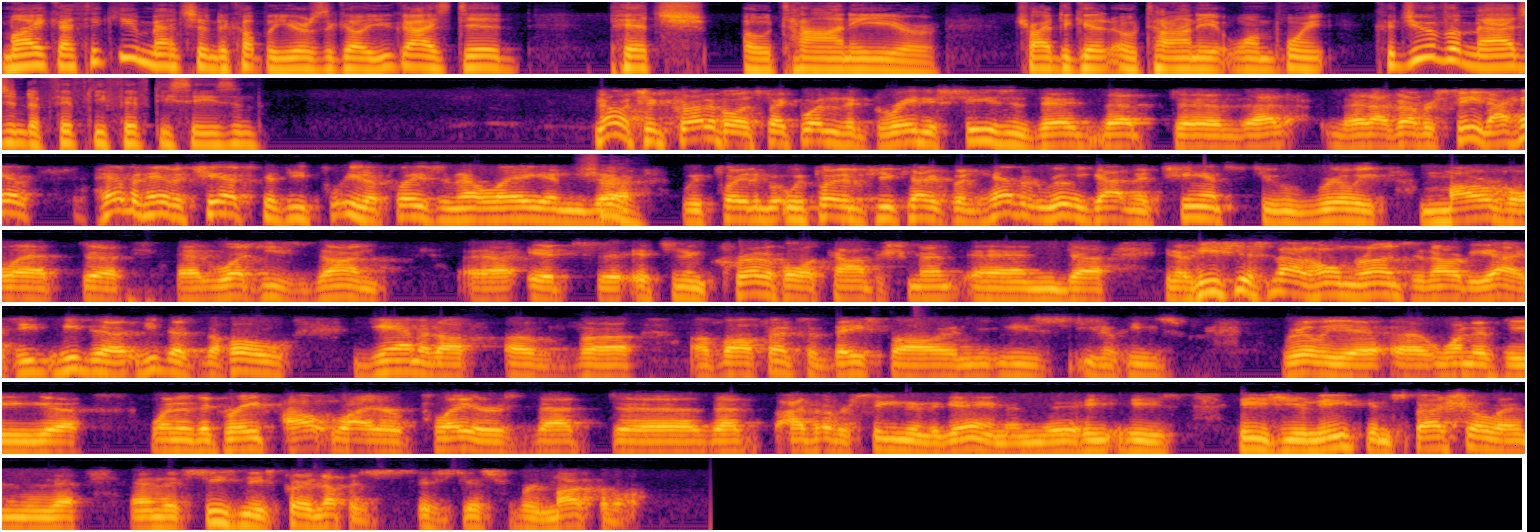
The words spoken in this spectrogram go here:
Mike, I think you mentioned a couple years ago you guys did pitch Ohtani or tried to get Ohtani at one point. Could you have imagined a 50-50 season? No, it's incredible. It's like one of the greatest seasons that that uh, that that I've ever seen. I have haven't had a chance because he you know plays in L.A. and uh, Sure. uh, we played him we played him a few times, but haven't really gotten a chance to really marvel at uh, at what he's done. Uh, it's it's an incredible accomplishment, and uh, you know he's just not home runs and RBIs. He he does he does the whole gamut of of uh, of offensive baseball, and he's you know he's really uh, uh, one of the uh, one of the great outlier players that uh, that I've ever seen in the game, and he, he's he's unique and special, and uh, and the season he's putting up is is just remarkable.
